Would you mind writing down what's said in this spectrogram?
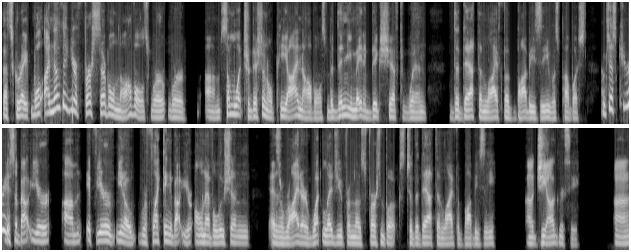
That's great. Well, I know that your first several novels were were um, somewhat traditional PI novels, but then you made a big shift when the death and life of Bobby Z was published. I'm just curious about your um, if you're you know reflecting about your own evolution as a writer what led you from those first books to the death and life of bobby z uh, geography uh,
